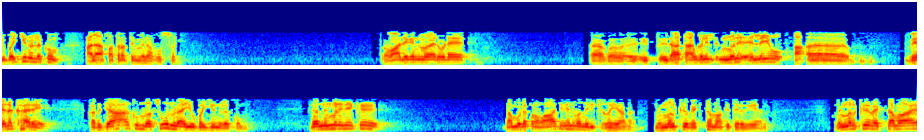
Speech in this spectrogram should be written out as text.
യുബയ്യിനു ലക്കും അലാ ഫത്രത്തിൻ മിന റസൂൽ. പ്രവാചകന്മാരുടെ ഇതാ താങ്കളിൽ നിങ്ങൾ എല്ലയോ വേദക്കാരെ കർജാക്കും റസൂലിനായി ഉപയ്യുനുലക്കും ഇതാ നിങ്ങളിലേക്ക് നമ്മുടെ പ്രവാചകൻ വന്നിരിക്കുകയാണ്. നിങ്ങൾക്ക് വ്യക്തമാക്കി തരികയാണ്. നിങ്ങൾക്ക് വ്യക്തമായ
